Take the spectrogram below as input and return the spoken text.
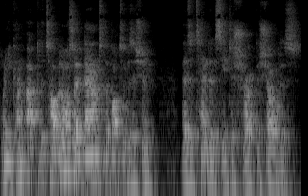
when you come up to the top and also down to the bottom position. There's a tendency to shrug the shoulders.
